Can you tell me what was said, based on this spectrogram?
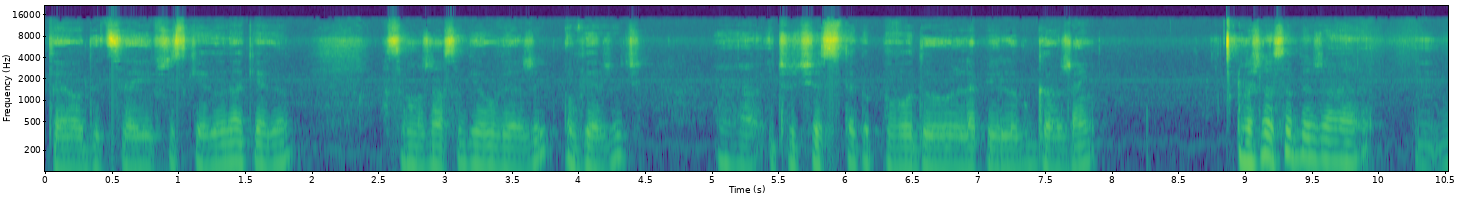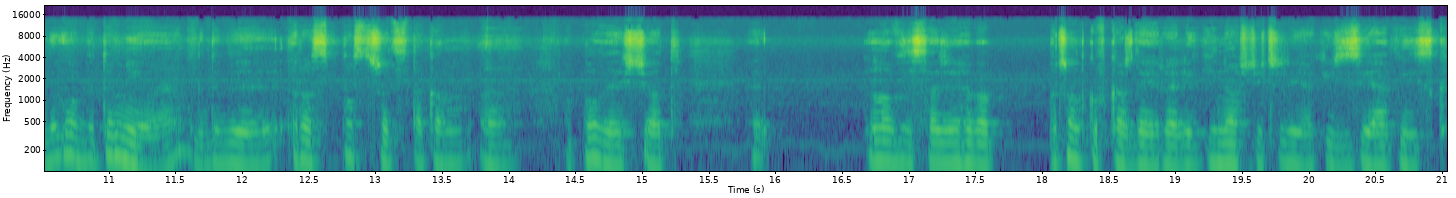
teodycei, wszystkiego takiego, w co można sobie uwierzyć, uwierzyć e, i czuć się z tego powodu lepiej lub gorzej. Myślę sobie, że byłoby to miłe, gdyby rozpostrzec taką e, opowieść od, e, no w zasadzie chyba początków każdej religijności, czyli jakichś zjawisk,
